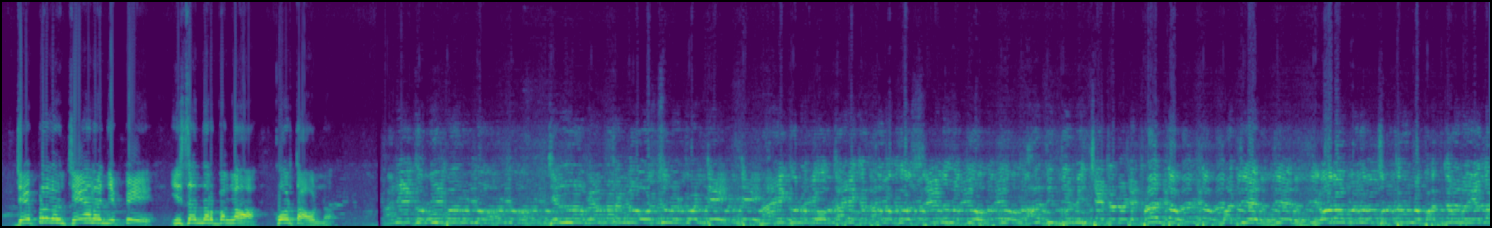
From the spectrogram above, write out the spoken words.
జయప్రదం చేయాలని చెప్పి ఈ సందర్భంగా కోరుతా ఉన్నా. అనేక రూపాలలో జిల్లా వ్యాప్తంగా వస్తున్నటువంటి నాయకులకు కార్యకర్తలకు శ్రేణులకు ఆతిథ్యం ఇచ్చేటటువంటి ప్రాంతం బద్వేలు ఎవరో మనం చుట్టాలు పక్కాలు ఏదో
